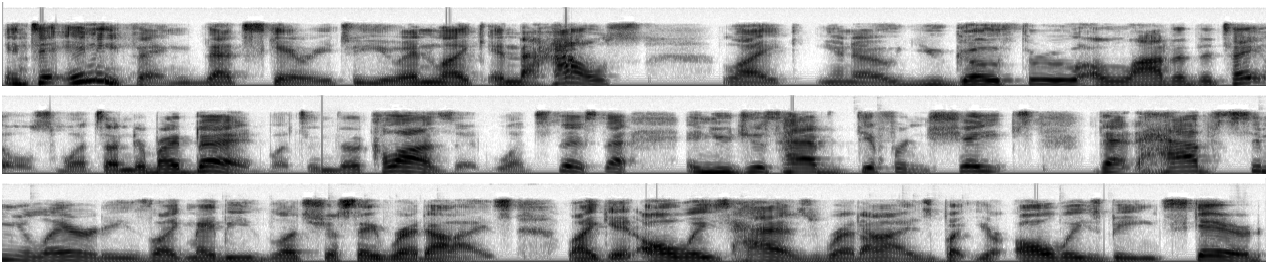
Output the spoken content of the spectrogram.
into anything that's scary to you. And like in the house, like, you know, you go through a lot of details. What's under my bed? What's in the closet? What's this, that? And you just have different shapes that have similarities, like maybe let's just say red eyes. Like it always has red eyes, but you're always being scared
